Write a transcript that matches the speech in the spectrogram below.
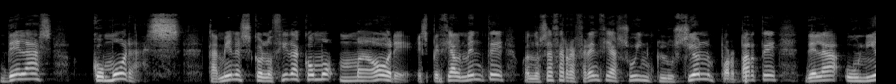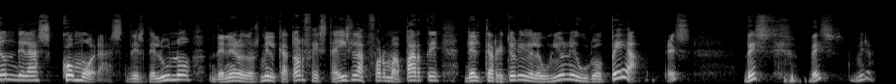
de las Comoras. También es conocida como Maore, especialmente cuando se hace referencia a su inclusión por parte de la Unión de las Comoras. Desde el 1 de enero de 2014 esta isla forma parte del territorio de la Unión Europea. ¿Ves? ¿Ves? ¿Ves? Mira,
